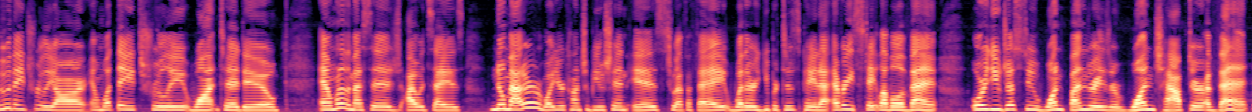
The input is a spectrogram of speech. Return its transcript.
who they truly are and what they truly want to do. And one of the message I would say is no matter what your contribution is to FFA, whether you participate at every state level event or you just do one fundraiser, one chapter event,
